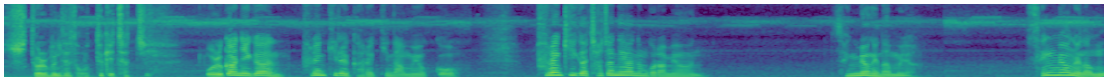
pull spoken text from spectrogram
이 넓은 데서 어떻게 찾지? 올가닉은 프랭키를 가리킨 나무였고 프랭키가 찾아내야 하는 거라면 생명의 나무야. 생명의 나무?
